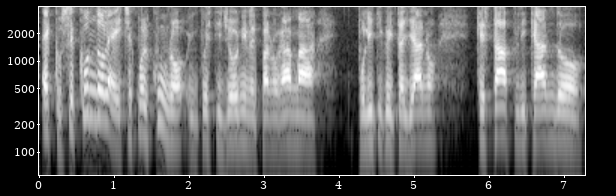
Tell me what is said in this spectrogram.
Ecco, secondo lei c'è qualcuno in questi giorni nel panorama politico italiano che sta applicando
